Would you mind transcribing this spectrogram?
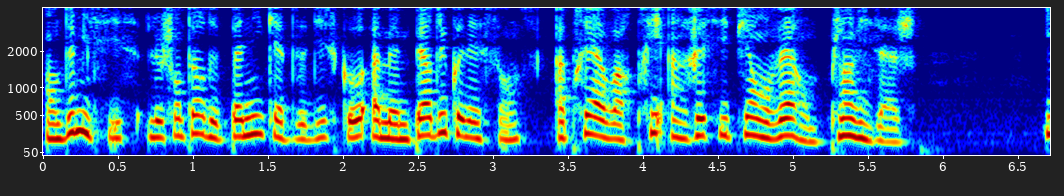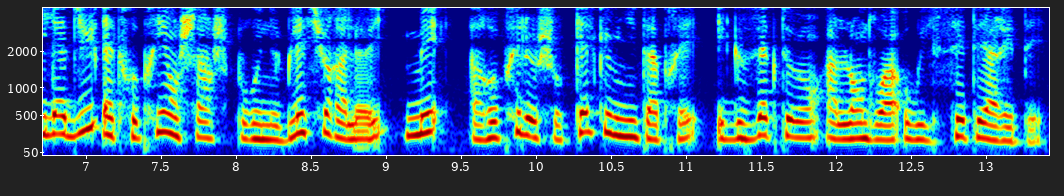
En 2006, le chanteur de Panic at the Disco a même perdu connaissance après avoir pris un récipient en verre en plein visage. Il a dû être pris en charge pour une blessure à l'œil, mais a repris le show quelques minutes après, exactement à l'endroit où il s'était arrêté.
